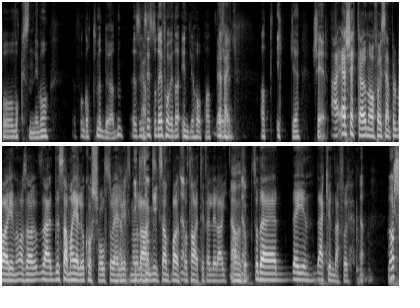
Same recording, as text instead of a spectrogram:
på voksennivå forgått med døden siden Ja. sist. Og det får vi da inderlig håpe at, Det feil. at ikke skjer. Nei, jeg sjekka jo nå for eksempel bare innom altså, det, det samme gjelder jo Korsvoll, står heller Ja, ikke noe lag. ikke sant? Bare for å ta et tilfeldig lag. Ja. Så det, det, det er kun derfor. Lars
